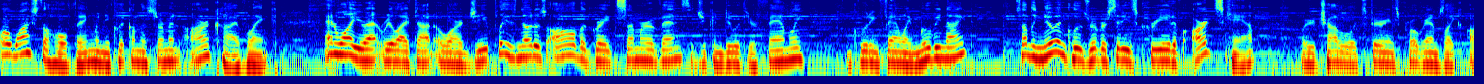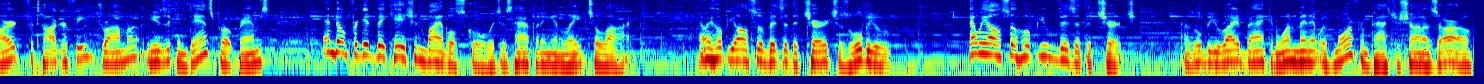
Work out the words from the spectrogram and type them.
or watch the whole thing when you click on the sermon archive link. And while you're at reallife.org, please notice all the great summer events that you can do with your family, including family movie night, Something new includes River City's Creative Arts Camp, where your child will experience programs like art, photography, drama, music, and dance programs. And don't forget Vacation Bible School, which is happening in late July. And we hope you also visit the church as we'll be and we also hope you visit the church as we'll be right back in one minute with more from Pastor Sean Azzaro,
